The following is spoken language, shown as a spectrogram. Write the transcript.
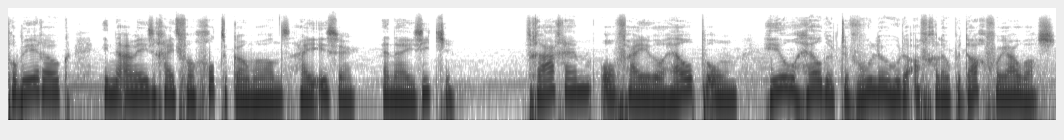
Probeer ook in de aanwezigheid van God te komen, want Hij is er en Hij ziet je. Vraag Hem of Hij je wil helpen om heel helder te voelen hoe de afgelopen dag voor jou was.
